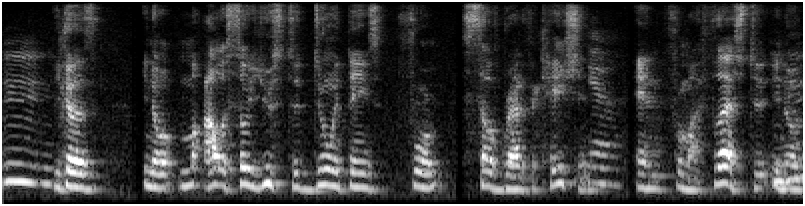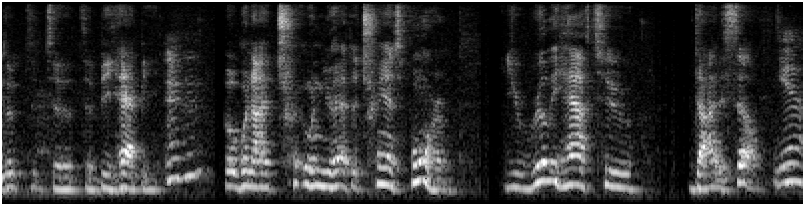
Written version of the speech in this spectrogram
Mm. because you know I was so used to doing things for self gratification Yeah. and for my flesh to you know Mhm. to, to, to, to be happy. Mm-hmm. But when I tr- when you have to transform, you really have to die to self. Yeah.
